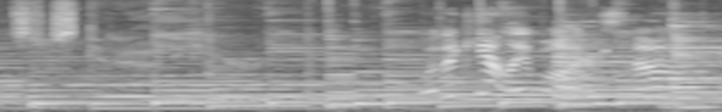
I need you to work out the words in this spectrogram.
Let's just get out of here. Well, they can't leave all their stuff.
